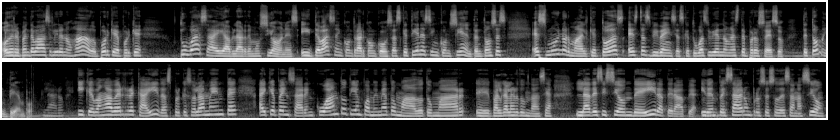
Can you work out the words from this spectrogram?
o de repente vas a salir enojado. ¿Por qué? Porque tú vas a ir a hablar de emociones y te vas a encontrar con cosas que tienes inconsciente. Entonces, es muy normal que todas estas vivencias que tú vas viviendo en este proceso te tomen tiempo. Claro. Y que van a haber recaídas, porque solamente hay que pensar en cuánto tiempo a mí me ha tomado tomar, eh, valga la redundancia, la decisión de ir a terapia y de empezar un proceso de sanación.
